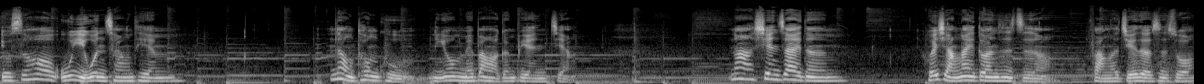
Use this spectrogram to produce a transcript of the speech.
有时候无以问苍天，那种痛苦你又没办法跟别人讲。那现在呢，回想那一段日子啊，反而觉得是说。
